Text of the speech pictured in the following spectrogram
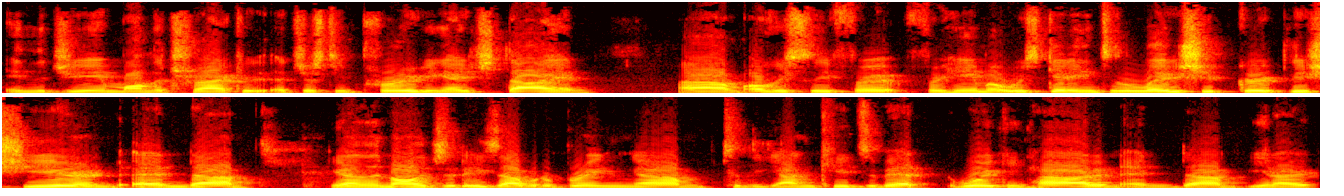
in the gym on the track at, just improving each day. And um, obviously for, for him, it was getting into the leadership group this year, and and um, you know the knowledge that he's able to bring um, to the young kids about working hard and and um, you know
